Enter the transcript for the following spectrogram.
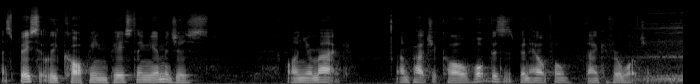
That's basically copying and pasting images on your Mac. I'm Patrick Coll. Hope this has been helpful. Thank you for watching.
